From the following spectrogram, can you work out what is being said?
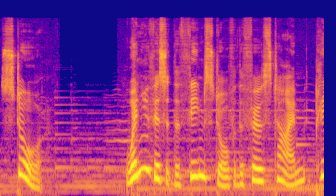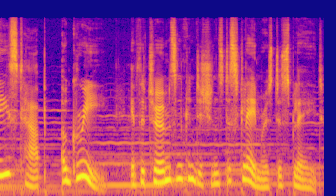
Store. When you visit the theme store for the first time, please tap Agree if the terms and conditions disclaimer is displayed.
